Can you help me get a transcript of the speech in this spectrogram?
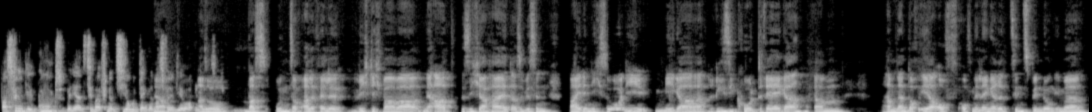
Was findet ihr gut, wenn ihr ans Thema Finanzierung denkt und ja, was findet ihr überhaupt nicht Also, gut? was uns auf alle Fälle wichtig war, war eine Art Sicherheit. Also, wir sind beide nicht so die mega Risikoträger, ähm, haben dann doch eher auf, auf eine längere Zinsbindung immer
